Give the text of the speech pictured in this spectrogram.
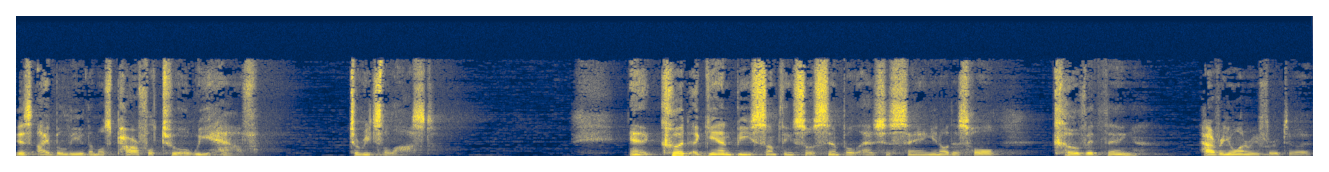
is, I believe, the most powerful tool we have to reach the lost. And it could, again, be something so simple as just saying, you know, this whole COVID thing, however you want to refer to it,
